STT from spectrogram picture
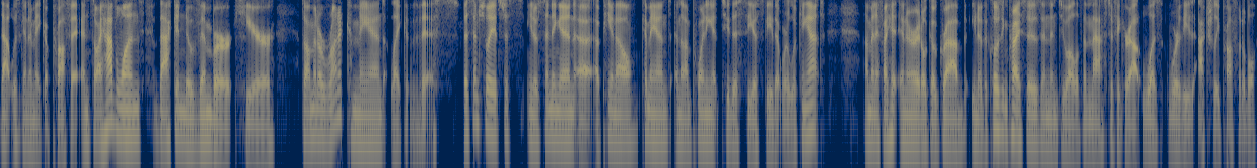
that was going to make a profit. And so I have ones back in November here. So I'm going to run a command like this. Essentially, it's just, you know, sending in a, a P&L command and then I'm pointing it to this CSV that we're looking at. Um, and if I hit enter, it'll go grab, you know, the closing prices and then do all of the math to figure out was were these actually profitable.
